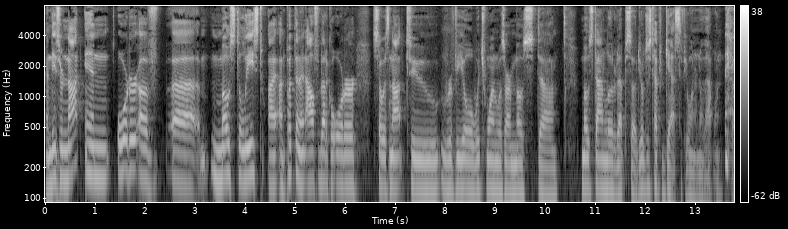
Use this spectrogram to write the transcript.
And these are not in order of uh, most to least. I, I, put them in alphabetical order so as not to reveal which one was our most uh, most downloaded episode. You'll just have to guess if you want to know that one. So,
